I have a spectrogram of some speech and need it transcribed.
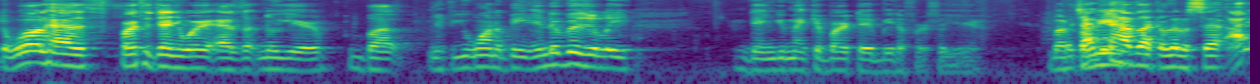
the world has first of January as a new year, but if you want to be individually, then you make your birthday be the first of the year. But which for I me, can have like a little set. I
